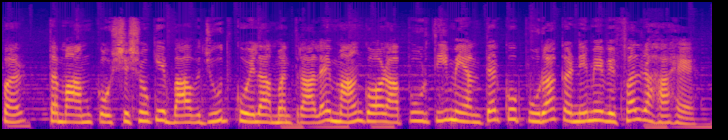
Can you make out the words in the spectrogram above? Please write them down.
पर तमाम कोशिशों के बावजूद कोयला मंत्रालय मांग और आपूर्ति में अंतर को पूरा करने में विफल रहा है।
